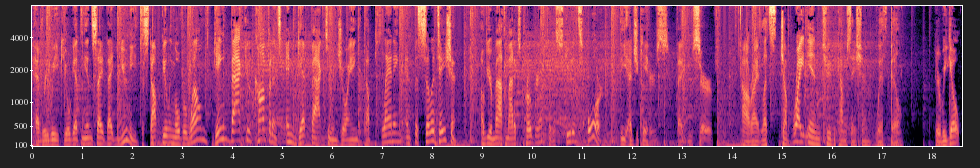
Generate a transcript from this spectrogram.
Every week, you'll get the insight that you need to stop feeling overwhelmed, gain back your confidence, and get back to enjoying the planning and facilitation of your mathematics program for the students or the educators that you serve. All right, let's jump right into the conversation with Bill. Here we go.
